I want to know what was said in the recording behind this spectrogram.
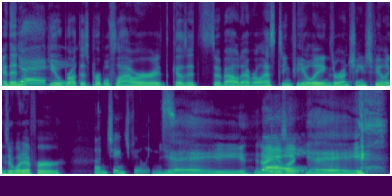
And then you brought this purple flower because it's about everlasting feelings or unchanged feelings or whatever. unchanged feelings. Yay. And Ivy's like, yay.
